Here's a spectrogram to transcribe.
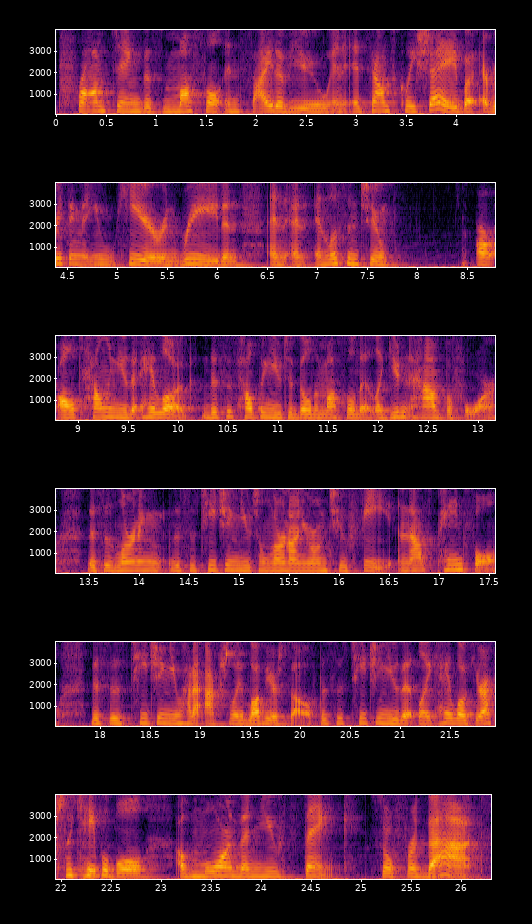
prompting this muscle inside of you. And it sounds cliche but everything that you hear and read and and and, and listen to are all telling you that hey look this is helping you to build a muscle that like you didn't have before. This is learning this is teaching you to learn on your own two feet. And that's painful. This is teaching you how to actually love yourself. This is teaching you that like hey look you're actually capable of more than you think so for that,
